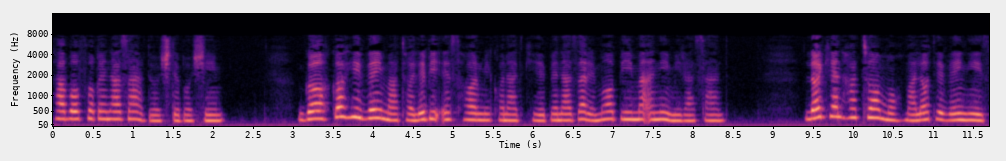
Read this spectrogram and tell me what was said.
توافق نظر داشته باشیم. گاه گاهی وی مطالبی اظهار می کند که به نظر ما بیمعنی می رسند لکن حتی محملات وی نیز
